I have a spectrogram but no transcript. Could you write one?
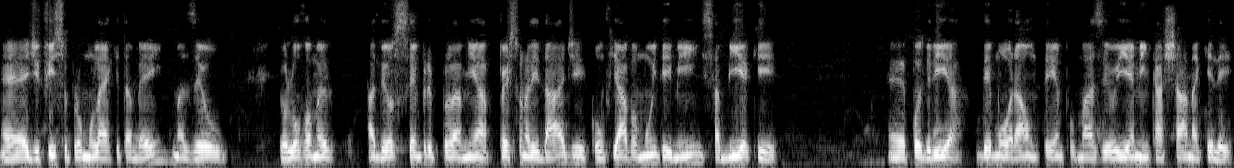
É, é difícil para o moleque também, mas eu eu louvo a Deus sempre pela minha personalidade, confiava muito em mim, sabia que é, poderia demorar um tempo, mas eu ia me encaixar naquele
